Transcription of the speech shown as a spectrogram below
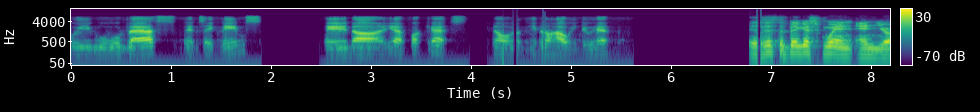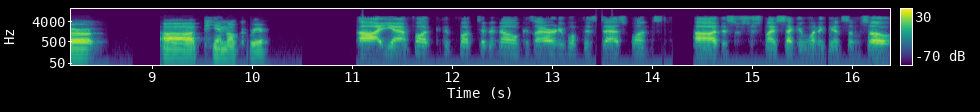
we will pass and take names, and uh, yeah, fuck cats. You know, you know how we do here. Is this the biggest win in your uh, PML career? Uh, yeah, fuck, fuck to the no, because I already whooped his ass once. Uh, this was just my second win against him, so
